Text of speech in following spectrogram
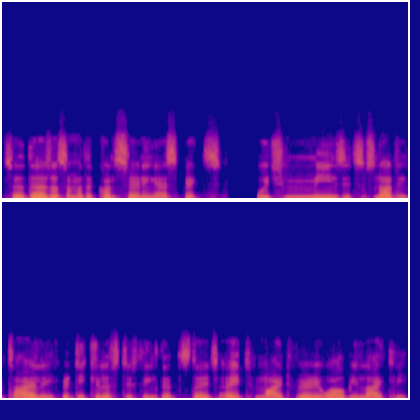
So, those are some of the concerning aspects, which means it's not entirely ridiculous to think that stage 8 might very well be likely.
